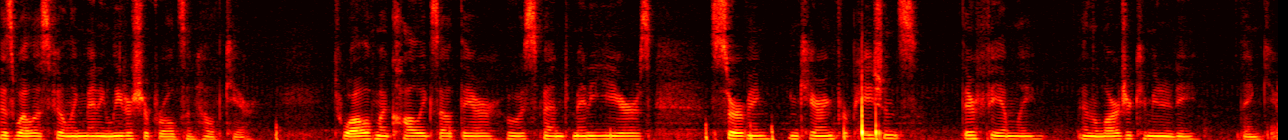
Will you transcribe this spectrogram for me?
as well as filling many leadership roles in healthcare. To all of my colleagues out there who have spent many years serving and caring for patients, their family, and the larger community, thank you.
